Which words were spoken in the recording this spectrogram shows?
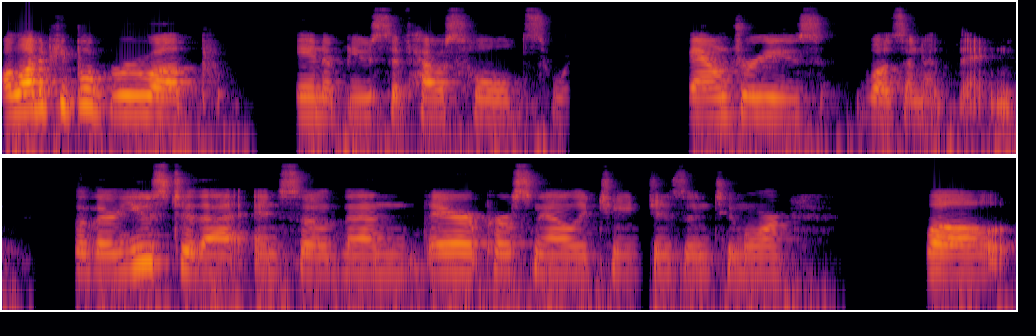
A lot of people grew up in abusive households where boundaries wasn't a thing. So they're used to that, and so then their personality changes into more, well,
